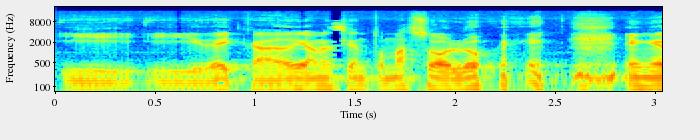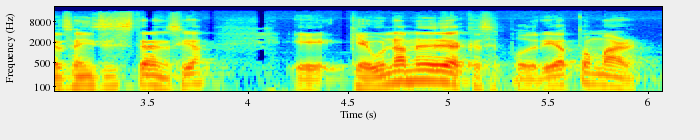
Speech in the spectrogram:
y, de cada día me siento más solo en esa insistencia, que una medida que se podría tomar,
